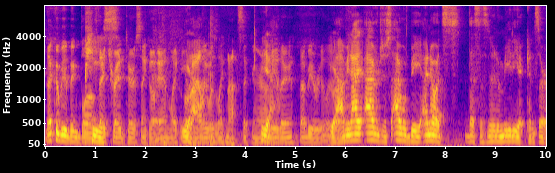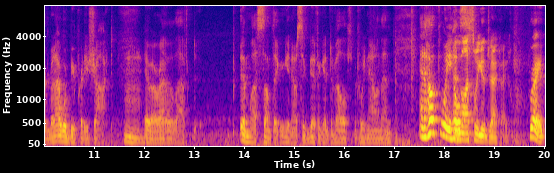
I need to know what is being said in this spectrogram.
That could be a big blow if Piece. they trade Tarasenko and like Yeah. O'Reilly was like not sticking around Yeah. either. That'd be really Yeah, rough. I mean I I would just I would be I know it's this is an immediate concern, but I would be pretty shocked Mm-hmm. if O'Reilly left unless something, you know, significant develops between now and then. And hopefully he'll unless we get Jack Eichel, right.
